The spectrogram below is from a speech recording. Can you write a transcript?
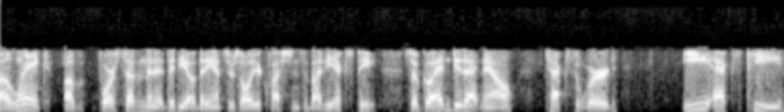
a link of for a seven-minute video that answers all your questions about EXP. So go ahead and do that now. Text the word EXP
